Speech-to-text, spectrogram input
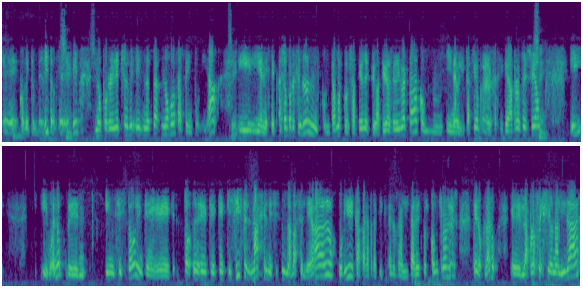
eh, comete un delito. no por el hecho de eh, no, no gozas de impunidad. Y, en este caso, por ejemplo, encontramos con sanciones privativas de libertad, con inhabilitación para el ejercicio de la profesión y, y bueno, insisto en que, que, que, existe el margen, existe una base legal, jurídica para practicar, realizar estos controles, pero claro, eh, la profesionalidad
